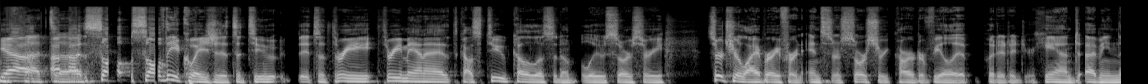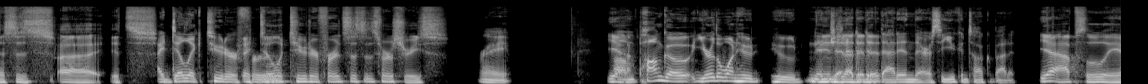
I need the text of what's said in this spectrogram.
Yeah, But, uh, uh, sol- solve the equation. It's a two. It's a three three mana. It costs two colorless and a blue sorcery. Search your library for an instant sorcery card. Reveal it. Put it in your hand. I mean, this is uh, it's Idyllic tutor for idyllic tutor for instant sorceries. right. yeah, Um, Pongo, you're the one who who ninja, Ninja edited edited. that in there, so you can talk about it. Yeah, absolutely.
